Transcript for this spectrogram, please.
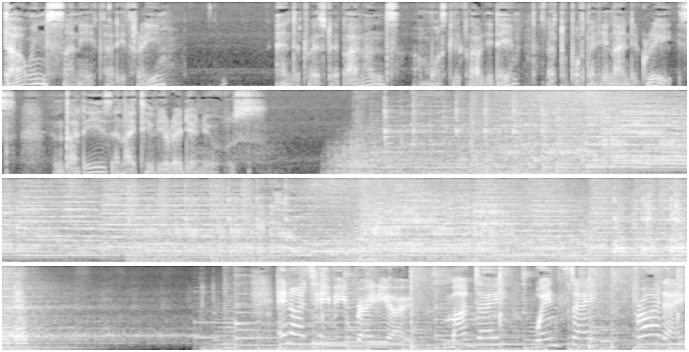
Darwin, sunny 33, and the Torres Strait Islands, a mostly cloudy day, at top of 29 degrees. And that is NITV Radio News. NITV Radio, Monday, Wednesday, Friday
